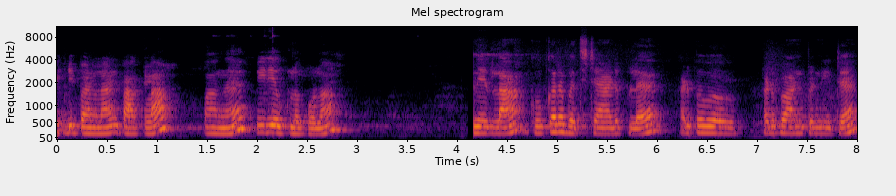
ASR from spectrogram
எப்படி பண்ணலான்னு பார்க்கலாம். வாங்க வீடியோக்குள்ளே போகலாம் பண்ணிடலாம். குக்கரை வச்சுட்டேன் அடுப்பில். அடுப்பை அடுப்பை ஆன் பண்ணிட்டேன்.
